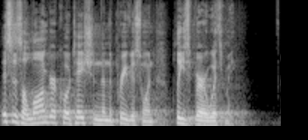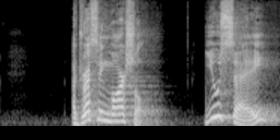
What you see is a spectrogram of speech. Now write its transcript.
This is a longer quotation than the previous one. Please bear with me. Addressing Marshall, you say,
